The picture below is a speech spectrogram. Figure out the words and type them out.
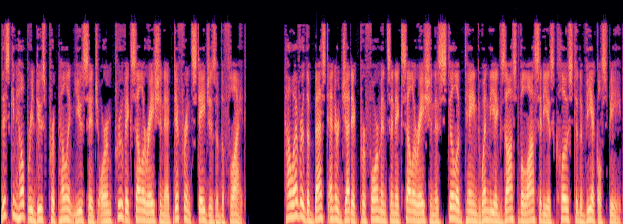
This can help reduce propellant usage or improve acceleration at different stages of the flight. However the best energetic performance and acceleration is still obtained when the exhaust velocity is close to the vehicle speed.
